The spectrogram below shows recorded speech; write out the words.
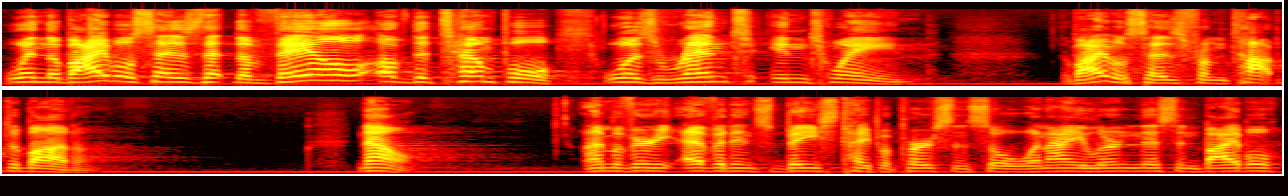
when the Bible says that the veil of the temple was rent in twain. The Bible says from top to bottom. Now, I'm a very evidence based type of person. So when I learned this in Bible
